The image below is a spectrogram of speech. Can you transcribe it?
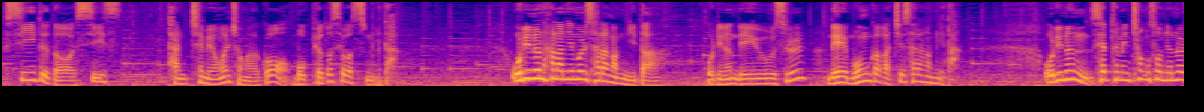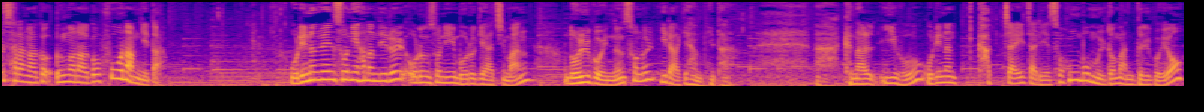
Seed the Seeds 단체명을 정하고 목표도 세웠습니다. 우리는 하나님을 사랑합니다. 우리는 내 이웃을 내 몸과 같이 사랑합니다. 우리는 세터민 청소년을 사랑하고 응원하고 후원합니다. 우리는 왼손이 하는 일을 오른손이 모르게 하지만 놀고 있는 손을 일하게 합니다. 아, 그날 이후 우리는 각자의 자리에서 홍보물도 만들고요.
